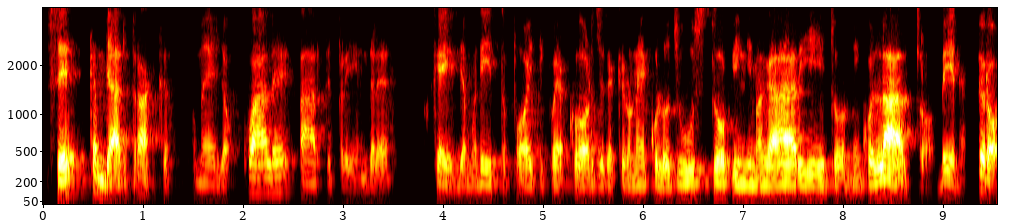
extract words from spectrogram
se cambiare track, o meglio, quale parte prendere. Ok, abbiamo detto, poi ti puoi accorgere che non è quello giusto, quindi magari torni in quell'altro. Bene, però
